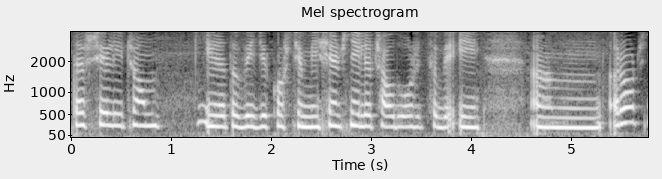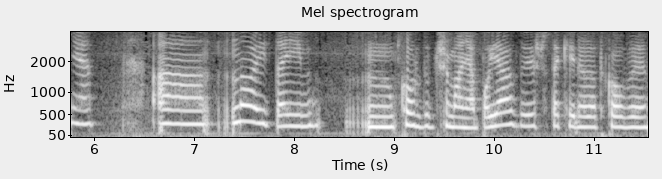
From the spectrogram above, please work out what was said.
też się liczą. Ile to wyjdzie kosztem miesięcznie, ile trzeba odłożyć sobie i em, rocznie. A, no i tutaj koszt utrzymania pojazdu jeszcze taki dodatkowy.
